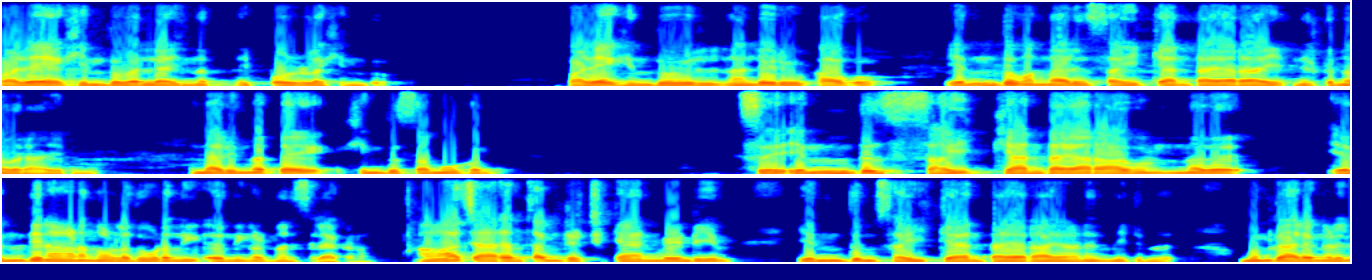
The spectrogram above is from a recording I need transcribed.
പഴയ ഹിന്ദുവല്ല ഇന്ന ഇപ്പോഴുള്ള ഹിന്ദു. പഴയ ഹിന്ദുവിൽ നല്ലൊരു വിഭാഗവും എന്തു വന്നാലും സഹിക്കാൻ തയ്യാറായി നിൽക്കുന്നവരായിരുന്നു. എന്നാൽ ഇന്നത്തെ ഹിന്ദു സമൂഹം എന്ത് സഹിക്കാൻ തയ്യാറാകുന്നത് എന്തിനാണെന്നുള്ളതുകൂടെ നിങ്ങൾ മനസ്സിലാക്കണം. ആചാരം സംരക്ഷിക്കാൻ വേണ്ടിയും എന്തും സഹിക്കാൻ തയ്യാറായാണ് നിൽക്കുന്നത്. മുൻകാലങ്ങളിൽ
